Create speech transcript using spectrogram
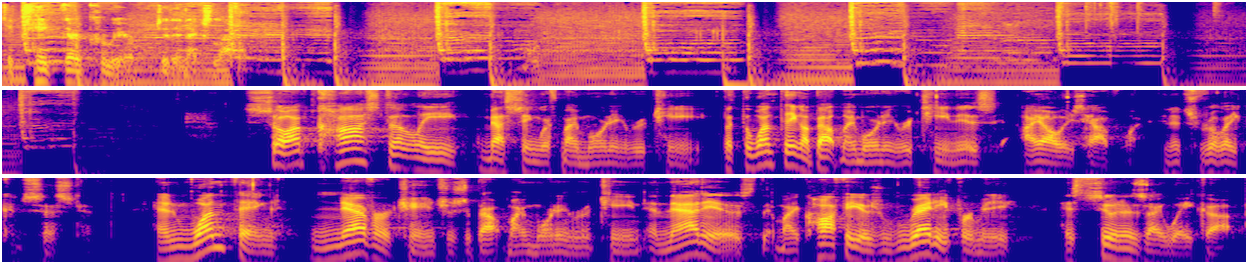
to take their career to the next level. So I'm constantly messing with my morning routine. But the one thing about my morning routine is I always have one, and it's really consistent. And one thing never changes about my morning routine, and that is that my coffee is ready for me as soon as I wake up.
